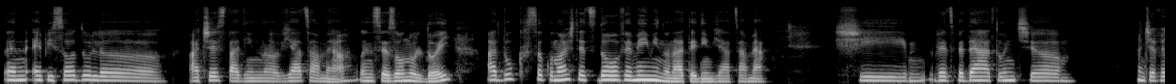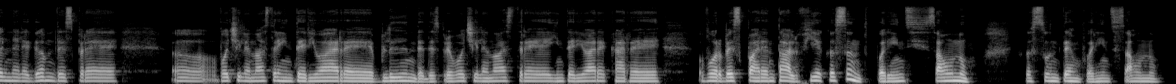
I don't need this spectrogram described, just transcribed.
în episodul uh, acesta din viața mea, în sezonul 2, aduc să cunoașteți două femei minunate din viața mea. Și veți vedea atunci uh, în ce fel ne legăm despre uh, vocile noastre interioare blânde, despre vocile noastre interioare care vorbesc parental, fie că sunt părinți sau nu, că suntem părinți sau nu.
